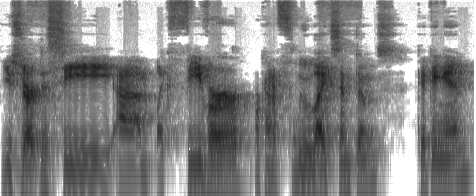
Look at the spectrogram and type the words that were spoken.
you start to see um, like fever or kind of flu-like symptoms kicking in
